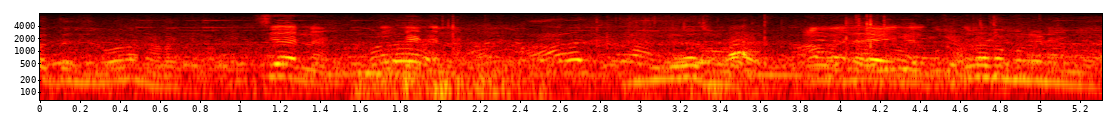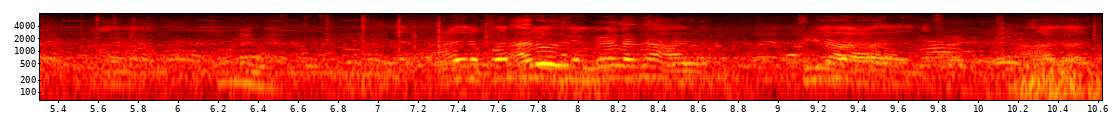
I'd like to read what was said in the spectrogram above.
ஐம்பத்தஞ்சு ரூபா நடக்கும். சரிண்ணே நீ கேட்டண்ணே ஆமாம் இல்லை சொல்லுங்க. அதில் பார்த்து அறுபதுக்கு மேலே தான் ஆகும் இல்லை, ஆகாது.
